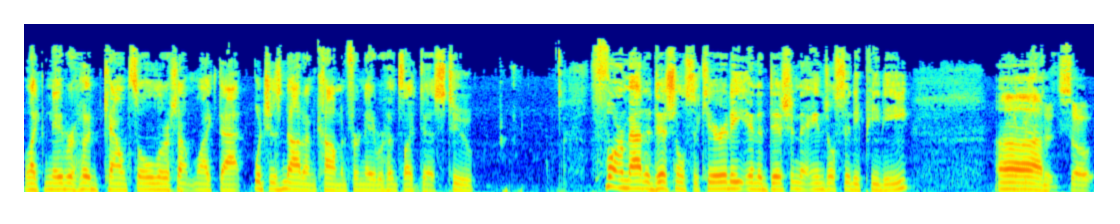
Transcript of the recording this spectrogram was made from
like neighborhood council or something like that, which is not uncommon for neighborhoods like this to farm out additional security in addition to Angel City PD. Um, so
